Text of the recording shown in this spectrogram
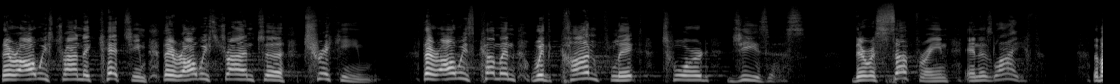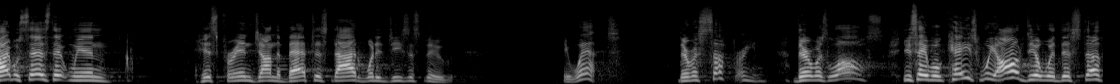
They were always trying to catch him, they were always trying to trick him. They're always coming with conflict toward Jesus. There was suffering in his life. The Bible says that when his friend John the Baptist died, what did Jesus do? He wept. There was suffering. There was loss. You say, well, Case, we all deal with this stuff.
